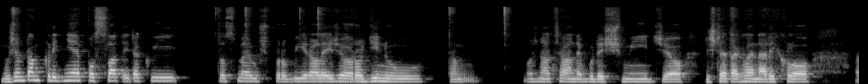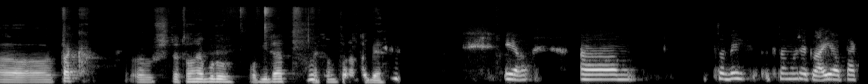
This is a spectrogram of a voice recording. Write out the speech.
Můžeme tam klidně poslat i takový to jsme už probírali, že jo, rodinu, tam možná třeba nebudeš mít, že jo, když to je takhle narychlo, tak už do toho nebudu povídat, nechám to na tobě. Jo. Um, co bych k tomu řekla? Jo, tak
